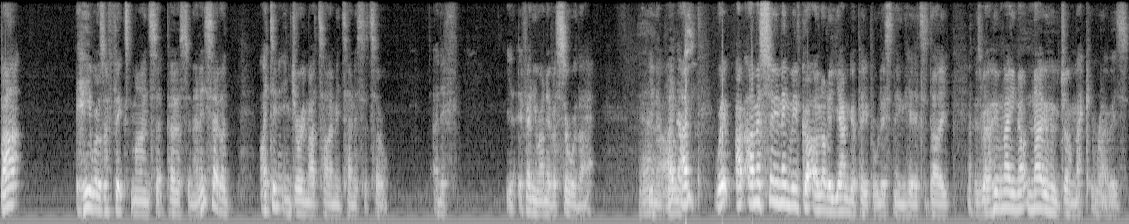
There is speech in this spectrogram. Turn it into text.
But he was a fixed mindset person, and he said, I, I didn't enjoy my time in tennis at all. And if if anyone ever saw that, Yeah, you know, I, I'm, we're, I'm I'm assuming we've got a lot of younger people listening here today as well who may not know who John McEnroe is.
